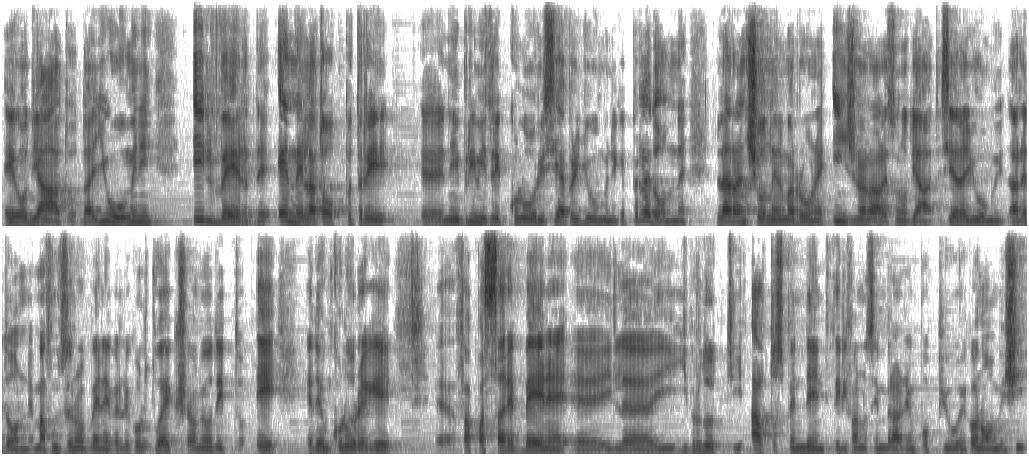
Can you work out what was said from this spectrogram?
è odiato dagli uomini, il verde è nella top 3 eh, nei primi tre colori sia per gli uomini che per le donne, l'arancione e il marrone in generale sono odiati sia dagli uomini che dalle donne, ma funzionano bene per le call to action, abbiamo detto, e, ed è un colore che eh, fa passare bene eh, il, i, i, prodotti alto spendenti, te li fanno sembrare un po' più economici,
